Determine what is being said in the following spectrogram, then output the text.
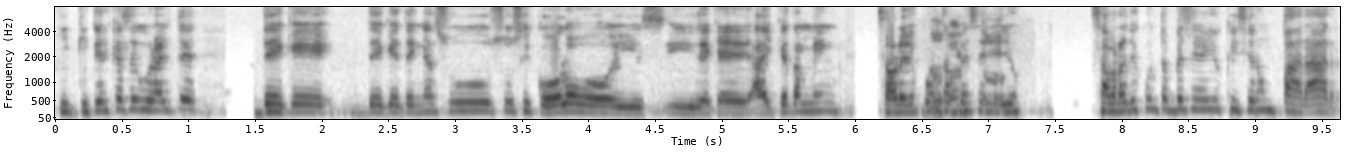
tú- tienes que asegurarte de que, de que tengan su, su psicólogo y, y de que hay que también, sabrá Dios cuántas No veces ellos, sabrá Dios cuántas veces ellos quisieron parar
